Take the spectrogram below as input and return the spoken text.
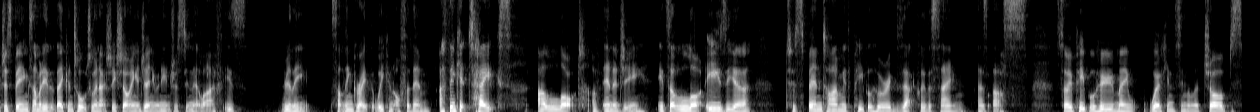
just being somebody that they can talk to and actually showing a genuine interest in their life is really something great that we can offer them. I think it takes a lot of energy. It's a lot easier to spend time with people who are exactly the same as us So people who may work in similar jobs,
